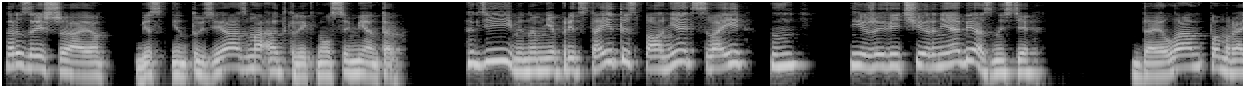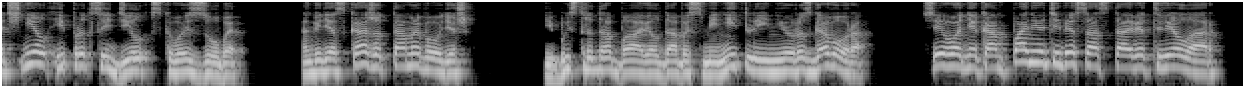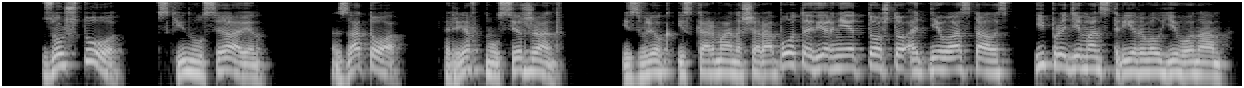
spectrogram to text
«Разрешаю», – без энтузиазма откликнулся ментор. «Где именно мне предстоит исполнять свои м, ежевечерние обязанности?» Дайлан помрачнел и процедил сквозь зубы. «Где скажут, там и будешь». И быстро добавил, дабы сменить линию разговора. «Сегодня компанию тебе составит Вилар». «За что?» – вскинулся Авен. «За то!» – рявкнул сержант. Извлек из кармана шаробота, вернее, то, что от него осталось, и продемонстрировал его нам.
